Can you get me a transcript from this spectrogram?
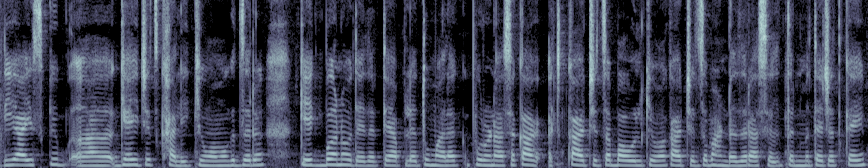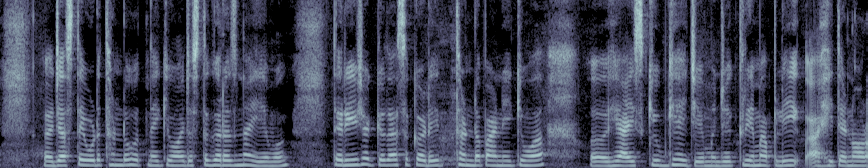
आधी आईस क्यूब घ्यायचीच खाली किंवा मग जर केक बनवते तर ते आपल्या तुम्हाला पूर्ण असं का काचेचा बाऊल किंवा काचेचं भांडं जर असेल तर मग त्याच्यात काही जास्त एवढं थंड होत नाही किंवा जास्त गरज नाही आहे मग. तरी शक्यतो असं कढईत थंड पाणी किंवा हे आईस क्यूब घ्यायचे. म्हणजे क्रीम आपली आहे त्या नॉर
